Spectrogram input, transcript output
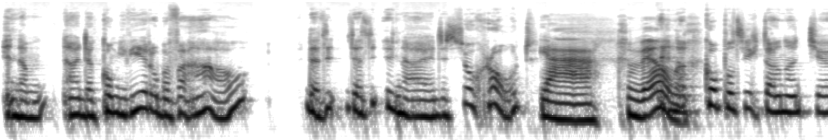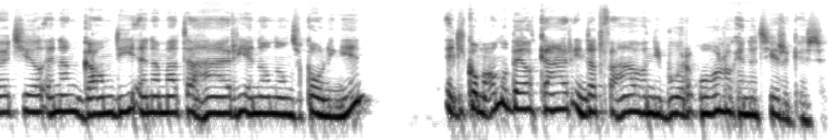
En dan, nou, dan kom je weer op een verhaal. Dat, dat, nou, dat is zo groot. Ja, En geweldig. dat koppelt zich dan aan Churchill en aan Gandhi en aan Matahari en aan onze koningin. En die komen allemaal bij elkaar in dat verhaal van die boerenoorlog en het circus.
